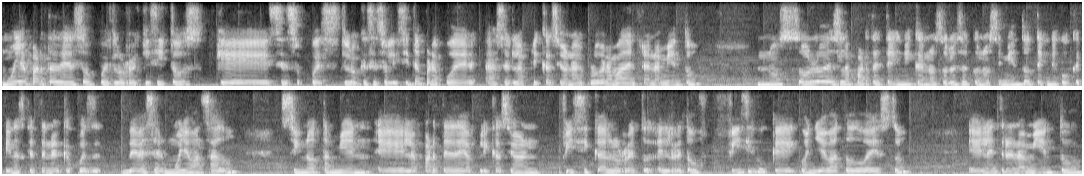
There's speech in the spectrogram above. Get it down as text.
muy aparte de eso, pues los requisitos que se, pues lo que se solicita para poder hacer la aplicación al programa de entrenamiento, no solo es la parte técnica, no solo es el conocimiento técnico que tienes que tener, que pues debe ser muy avanzado, sino también eh, la parte de aplicación física, los retos, el reto físico que conlleva todo esto, el entrenamiento.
